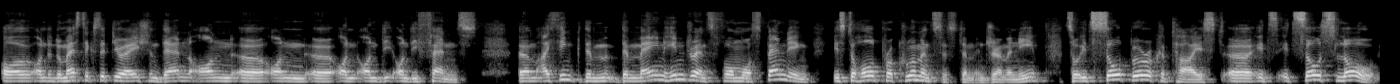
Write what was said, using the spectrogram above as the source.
or on the domestic situation than on uh, on uh, on on the on defense. Um, I think the the main hindrance for more spending is the whole procurement system in Germany. So it's so bureaucratized, uh, it's it's so slow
